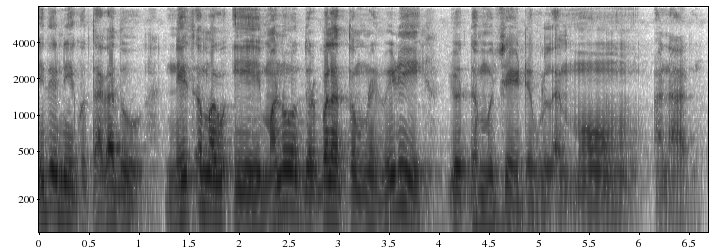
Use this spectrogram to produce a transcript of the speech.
ఇది నీకు తగదు. నీతమగు ఈ మనో దుర్బలత్వమును వీడి యుద్ధము చేయటము అన్నారు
